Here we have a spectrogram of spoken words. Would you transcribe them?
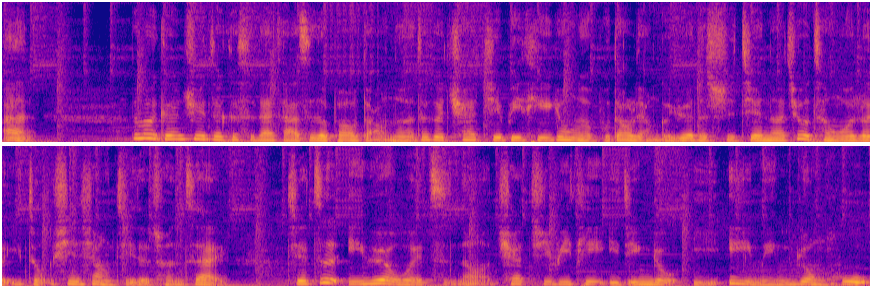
案。那么根据这个时代杂志的报道呢，这个 ChatGPT 用了不到两个月的时间呢，就成为了一种现象级的存在。截至一月为止呢，ChatGPT 已经有一亿名用户。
